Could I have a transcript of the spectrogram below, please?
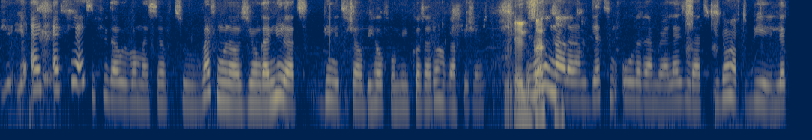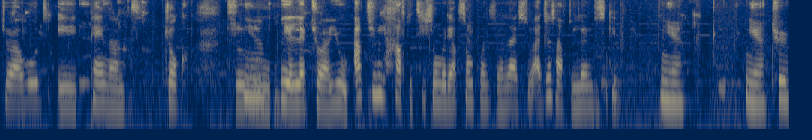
You- you- I, I feel I used to feel that way about myself too. Right from when I was young, I knew that being a teacher would be helpful for me because I don't have that patience. It's only now that I'm getting older that I'm realizing that you don't have to be a lecturer, hold a pen and chalk to Yeah. be a lecturer. You actually have to teach somebody at some point in your life. So I just have to learn the skill. Yeah. Yeah, true.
